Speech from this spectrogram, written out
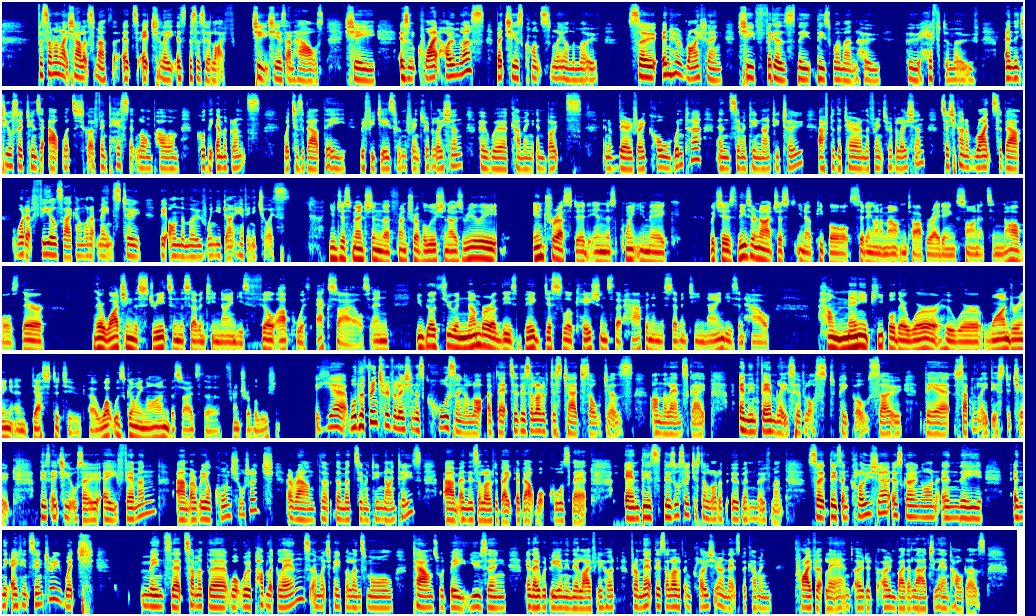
For someone like charlotte smith it's actually is this is her life. She she is unhoused. She isn't quite homeless but she is constantly on the move. So in her writing she figures the, these women who who have to move. And then she also turns it outwards. She's got a fantastic long poem called The Emigrants, which is about the refugees from the French Revolution who were coming in boats in a very, very cold winter in 1792 after the terror in the French Revolution. So she kind of writes about what it feels like and what it means to be on the move when you don't have any choice. You just mentioned the French Revolution. I was really interested in this point you make which is these are not just you know people sitting on a mountaintop writing sonnets and novels. They're they're watching the streets in the 1790s fill up with exiles. And you go through a number of these big dislocations that happen in the 1790s and how how many people there were who were wandering and destitute. Uh, what was going on besides the french revolution yeah, well, the French Revolution is causing a lot of that. So there's a lot of discharged soldiers on the landscape, and then families have lost people, so they're suddenly destitute. There's actually also a famine, um, a real corn shortage around the, the mid 1790s, um, and there's a lot of debate about what caused that. And there's there's also just a lot of urban movement. So there's enclosure is going on in the in the 18th century, which means that some of the what were public lands in which people in small towns would be using and they would be earning their livelihood from that there's a lot of enclosure and that's becoming private land owned by the large landholders.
